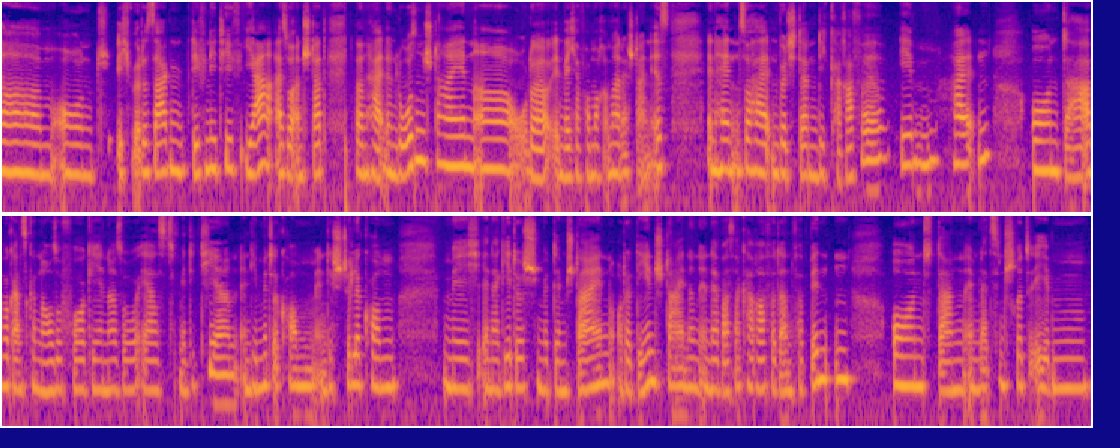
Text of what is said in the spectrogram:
Ähm, und ich würde sagen, definitiv ja. Also anstatt dann halt einen losen Stein äh, oder in welcher Form auch immer der Stein ist, in Händen zu halten, würde ich dann die Karaffe eben halten und da aber ganz genauso vorgehen. Also erst meditieren, in die Mitte kommen, in die Stille kommen, mich energetisch mit dem Stein oder den Steinen in der Wasserkaraffe dann verbinden und dann im letzten Schritt eben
